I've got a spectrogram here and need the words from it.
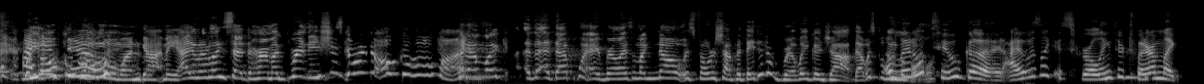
The Oklahoma too. one got me. I literally said to her, I'm like, Brittany, she's going to Oklahoma. And I'm like, at that point, I realized I'm like, no, it was Photoshop, but they did a really good job. That was believable. A little too good. I was like scrolling through Twitter. I'm like,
